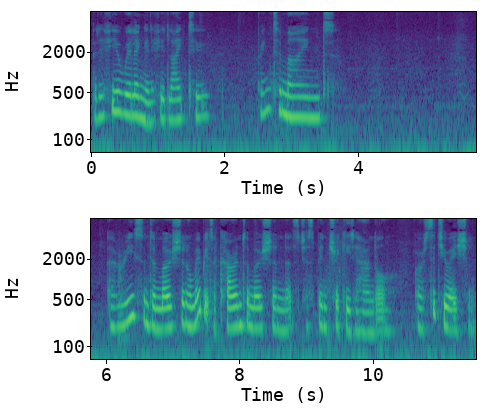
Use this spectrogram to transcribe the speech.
But if you're willing and if you'd like to, bring to mind a recent emotion, or maybe it's a current emotion that's just been tricky to handle, or a situation.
